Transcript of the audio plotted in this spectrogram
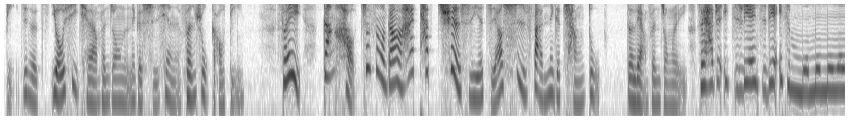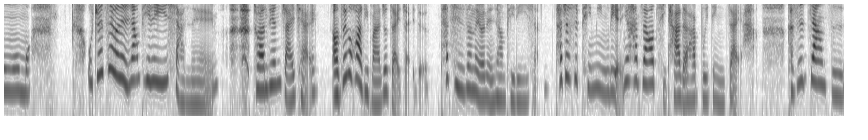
比这个游戏前两分钟的那个实现分数高低，所以刚好就这么刚好，他他确实也只要示范那个长度的两分钟而已，所以他就一直练，一直练，一直磨磨磨磨磨磨。我觉得这有点像霹雳一闪呢，突然间宅起来。哦，这个话题本来就窄窄的，他其实真的有点像霹雳闪，他就是拼命练，因为他知道其他的他不一定在行。可是这样子，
